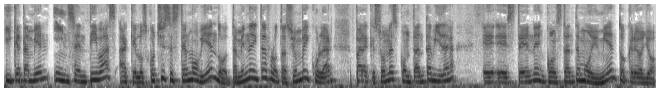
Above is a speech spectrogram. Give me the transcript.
y que también incentivas a que los coches se estén moviendo. También necesitas rotación vehicular para que zonas con tanta vida eh, estén en constante movimiento, creo yo.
